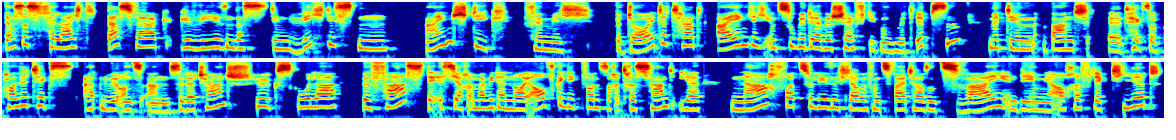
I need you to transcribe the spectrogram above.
Das ist vielleicht das Werk gewesen, das den wichtigsten Einstieg für mich bedeutet hat, eigentlich im Zuge der Beschäftigung mit Ibsen. Mit dem Band äh, Textual Politics hatten wir uns an Cedar Turnch Höchstskola befasst. Der ist ja auch immer wieder neu aufgelegt worden. Ist auch interessant, ihr nachvorzulesen. Ich glaube von 2002, in dem ja auch reflektiert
